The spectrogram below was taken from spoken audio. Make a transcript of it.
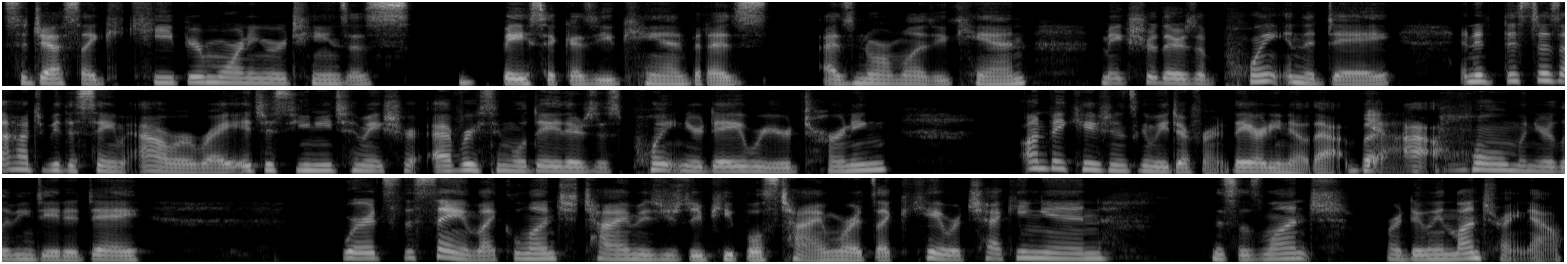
suggest like keep your morning routines as basic as you can, but as as normal as you can. Make sure there's a point in the day, and it, this doesn't have to be the same hour, right? It's just you need to make sure every single day there's this point in your day where you're turning. On vacation, it's gonna be different. They already know that, but Yeah. at home when you're living day to day, where it's the same. Like lunchtime is usually people's time, where it's like, okay, we're checking in. This is lunch. We're doing lunch right now.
